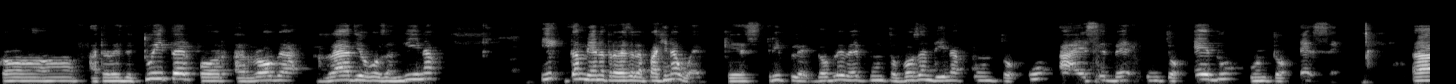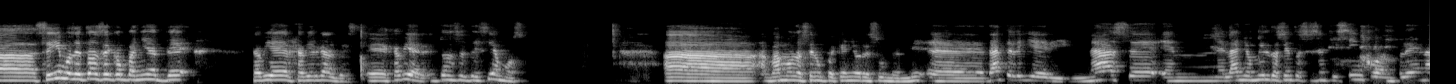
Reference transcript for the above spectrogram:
a través de Twitter por arroba Radio Voz Andina y también a través de la página web que es www.vozandina.uasb.edu.es. Ah, seguimos entonces en compañía de Javier, Javier Galvez. Eh, Javier, entonces decíamos, ah, vamos a hacer un pequeño resumen. Eh, Dante Alighieri nace en el año 1265 en plena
